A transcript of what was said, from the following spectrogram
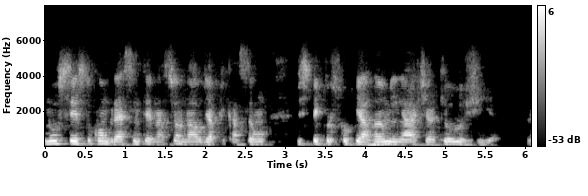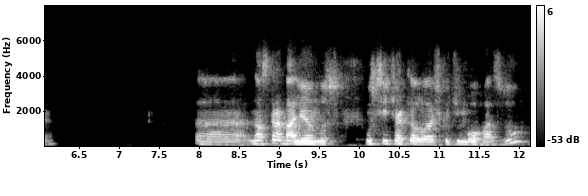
no sexto Congresso Internacional de Aplicação de Espectroscopia Raman em Arte e Arqueologia. Né? Uh, nós trabalhamos no sítio arqueológico de Morro Azul,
